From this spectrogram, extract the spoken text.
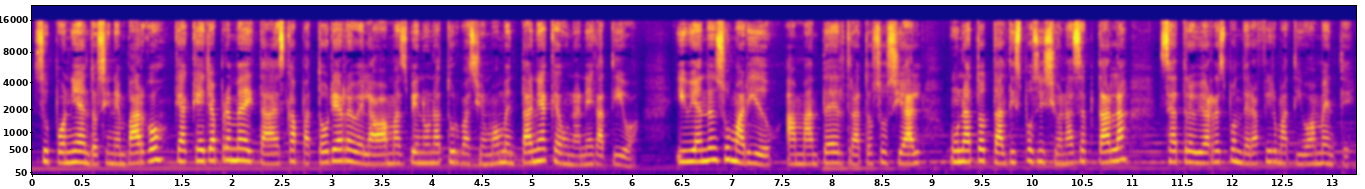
suponiendo, sin embargo, que aquella premeditada escapatoria revelaba más bien una turbación momentánea que una negativa, y viendo en su marido, amante del trato social, una total disposición a aceptarla, se atrevió a responder afirmativamente,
